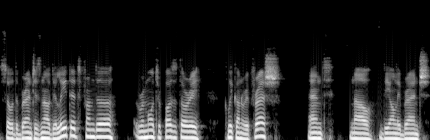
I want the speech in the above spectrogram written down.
So the branch is now deleted from the remote repository. Click on refresh and now the only branch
